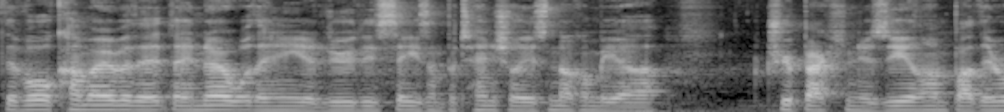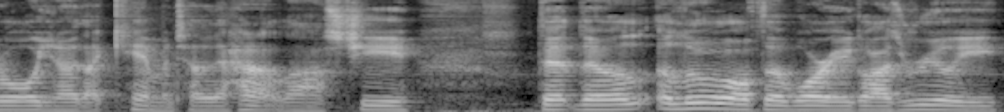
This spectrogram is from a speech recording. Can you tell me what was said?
They've all come over. They, they know what they need to do this season. Potentially, it's not going to be a trip back to New Zealand, but they're all, you know, that care mentality. They had it last year. The, the allure of the Warrior guys really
